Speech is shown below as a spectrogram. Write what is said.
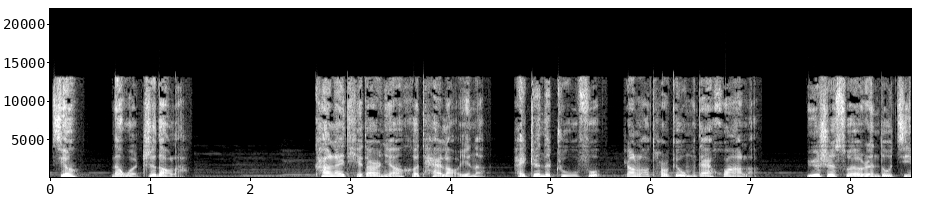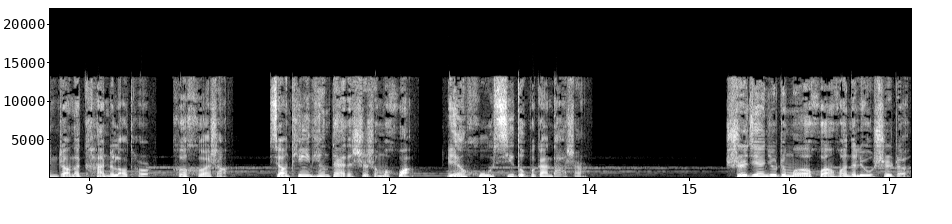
行，那我知道了。看来铁蛋娘和太老爷呢，还真的嘱咐让老头给我们带话了。于是所有人都紧张地看着老头和和尚，想听一听带的是什么话，连呼吸都不敢大声。时间就这么缓缓地流逝着，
